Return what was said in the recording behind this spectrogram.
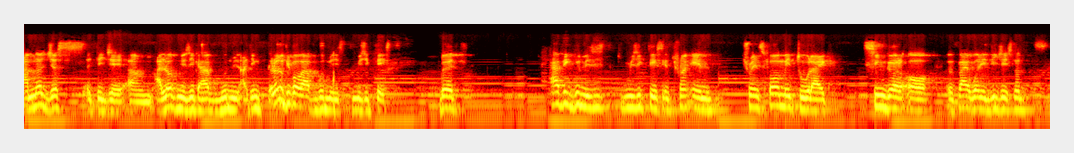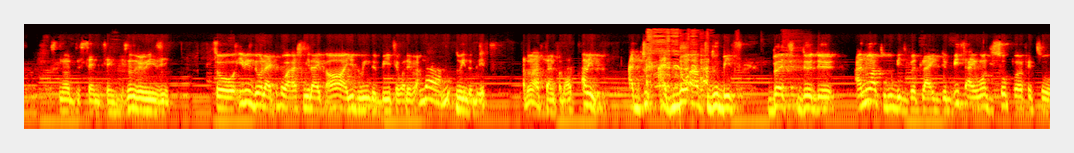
I'm not just a DJ. Um, I love music. I have good. I think a lot of people have good mus- music taste, but having good music music taste and try and transform it to like single or a vibe when a DJ is not. It's not the same thing. It's not very easy. So even though like people ask me like, "Oh, are you doing the beats or whatever?" Not, I'm not doing the beats. I don't have time for that. I mean, I do. I know how to do beats, but the the I know how to do beats, but like the beats I want is so perfect. So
